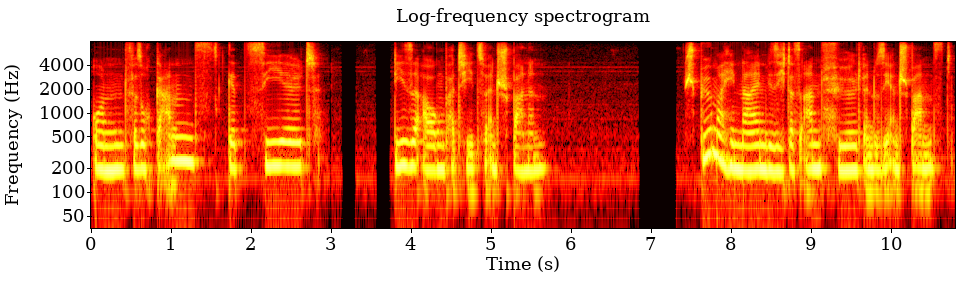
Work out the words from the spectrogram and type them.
und versuch ganz gezielt diese Augenpartie zu entspannen. Spür mal hinein, wie sich das anfühlt, wenn du sie entspannst.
